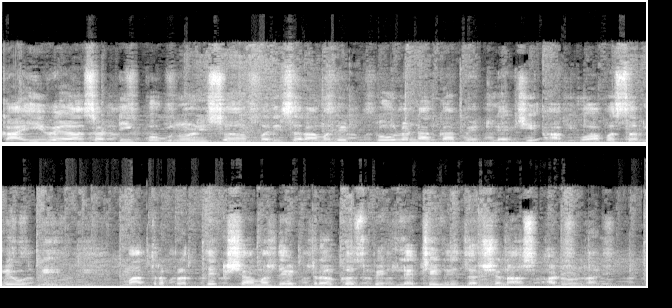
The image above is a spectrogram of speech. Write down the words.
काही वेळासाठी कोगनोळीसह परिसरामध्ये टोल नाका पेटल्याची अफवा पसरली होती. मात्र प्रत्यक्षामध्ये ट्रकच पेटल्याचे निदर्शनास आढळून आले.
